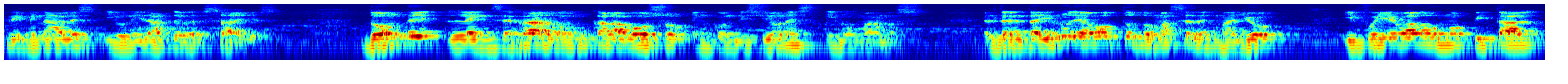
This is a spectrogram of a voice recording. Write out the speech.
Criminales y Unidad de Versalles, donde le encerraron en un calabozo en condiciones inhumanas. El 31 de agosto Tomás se desmayó y fue llevado a un hospital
